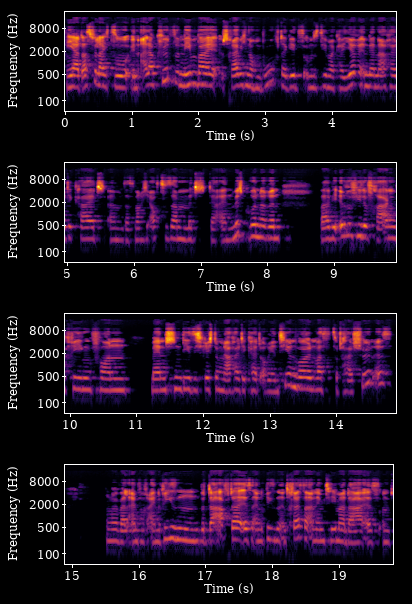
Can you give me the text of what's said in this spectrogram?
ja, das vielleicht so in aller Kürze. Nebenbei schreibe ich noch ein Buch, da geht es um das Thema Karriere in der Nachhaltigkeit. Ähm, das mache ich auch zusammen mit der einen Mitgründerin, weil wir irre viele Fragen kriegen von Menschen, die sich Richtung Nachhaltigkeit orientieren wollen, was total schön ist, äh, weil einfach ein Riesenbedarf da ist, ein Rieseninteresse an dem Thema da ist und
